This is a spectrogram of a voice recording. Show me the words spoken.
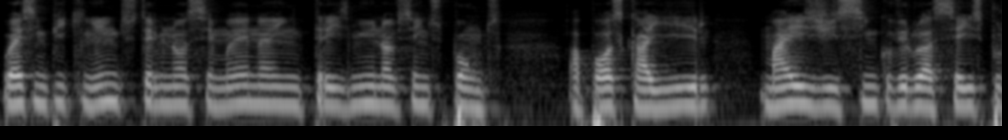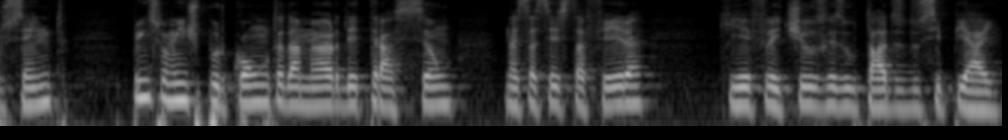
o S&P 500 terminou a semana em 3.900 pontos, após cair mais de 5,6%, principalmente por conta da maior detração nesta sexta-feira, que refletiu os resultados do CPI.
